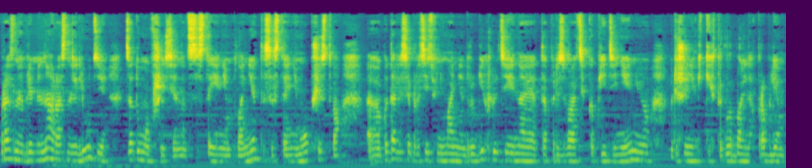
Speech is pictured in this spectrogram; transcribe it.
В разные времена разные люди, задумавшиеся над состоянием планеты, состоянием общества, э, пытались обратить внимание других людей на это, призвать к объединению в решении каких-то глобальных проблем.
